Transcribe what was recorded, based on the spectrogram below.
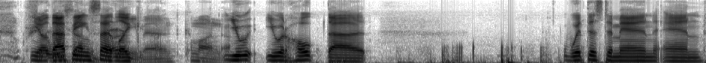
you know, that being said, Bernie, like, man, come on. Now. you you would hope that with this demand and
